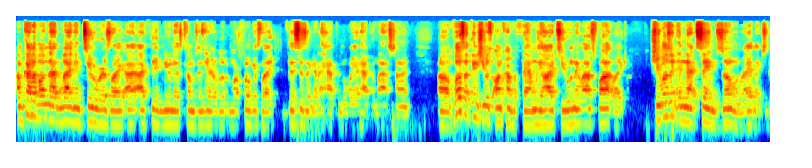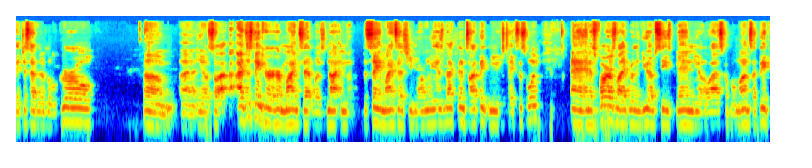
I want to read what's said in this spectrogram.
I'm kind of on that wagon too, where it's like I, I think Nunes comes in here a little bit more focused, like this isn't gonna happen the way it happened last time. Um, plus, I think she was on kind of a family high too when they last fought. Like she wasn't in that same zone, right? Like they just had their little girl. Um, uh, you know, so I, I, just think her her mindset was not in the, the same mindset she normally is back then. So I think Nunes takes this one. And, and as far as like where the UFC's been, you know, the last couple months, I think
